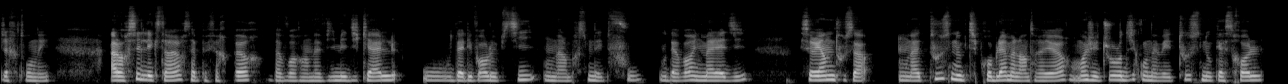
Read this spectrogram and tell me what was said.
d'y retourner. Alors si de l'extérieur, ça peut faire peur d'avoir un avis médical ou d'aller voir le psy, on a l'impression d'être fou ou d'avoir une maladie. C'est rien de tout ça. On a tous nos petits problèmes à l'intérieur. Moi, j'ai toujours dit qu'on avait tous nos casseroles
